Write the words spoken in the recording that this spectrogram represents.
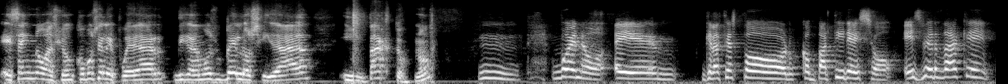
esa innovación, cómo se le puede dar, digamos, velocidad e impacto, ¿no? Mm, bueno, eh, gracias por compartir eso. Es verdad que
